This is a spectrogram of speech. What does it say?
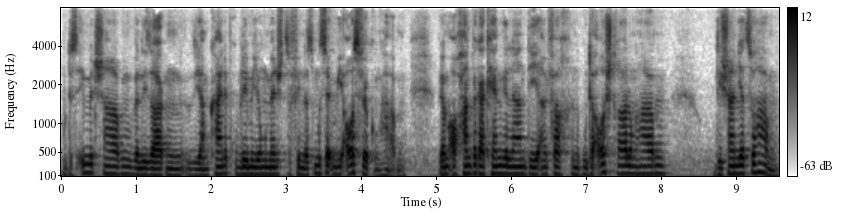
gutes Image haben. Wenn sie sagen, sie haben keine Probleme, junge Menschen zu finden, das muss ja irgendwie Auswirkungen haben. Wir haben auch Handwerker kennengelernt, die einfach eine gute Ausstrahlung haben und die scheinen ja zu haben.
